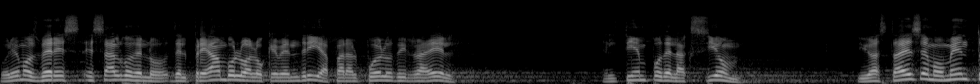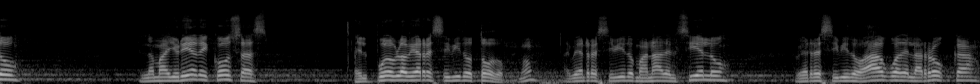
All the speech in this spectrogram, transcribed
Podríamos ver, es, algo de lo, del preámbulo a lo que vendría para el pueblo de Israel. El tiempo de la acción. Y hasta ese momento, en la mayoría de cosas, el pueblo había recibido todo, ¿no? Habían recibido maná del cielo, habían recibido agua de la roca,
